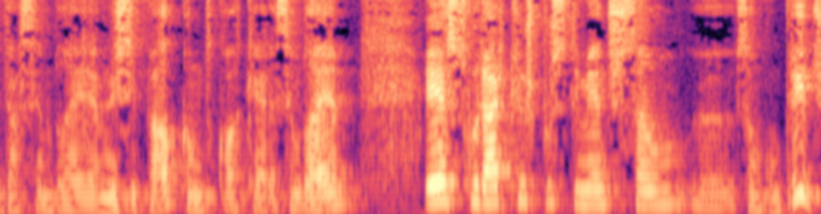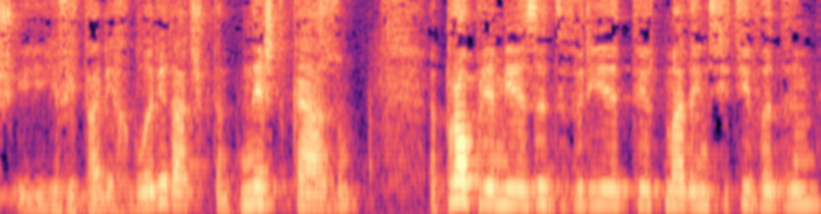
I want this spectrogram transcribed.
da Assembleia Municipal, como de qualquer Assembleia, é assegurar que os procedimentos são, uh, são cumpridos e evitar irregularidades. Portanto, neste caso, a própria mesa deveria ter tomado a iniciativa de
